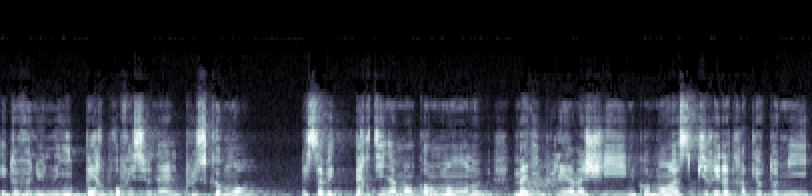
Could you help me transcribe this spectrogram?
est devenue hyper professionnelle, plus que moi. Elle savait pertinemment comment euh, manipuler la machine, comment aspirer la trachéotomie.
